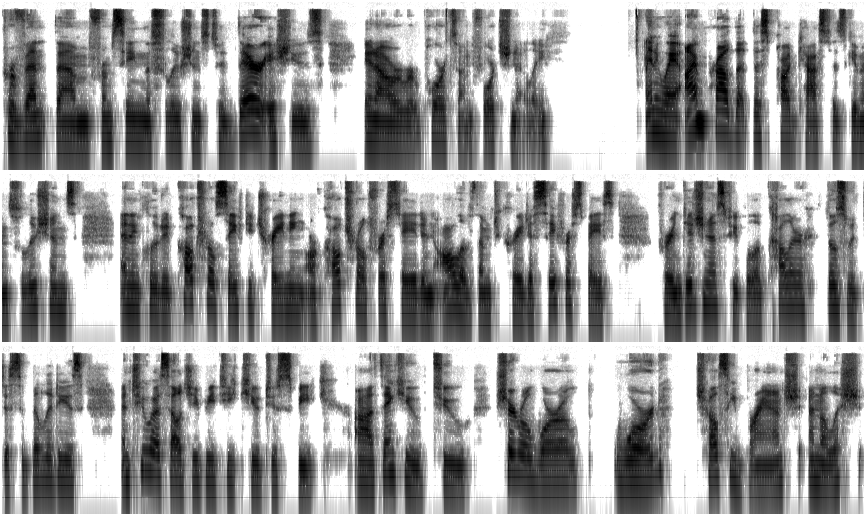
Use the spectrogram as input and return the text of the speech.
prevent them from seeing the solutions to their issues in our reports unfortunately Anyway, I'm proud that this podcast has given solutions and included cultural safety training or cultural first aid in all of them to create a safer space for Indigenous, people of color, those with disabilities, and to us LGBTQ to speak. Uh, thank you to Cheryl Ward, Chelsea Branch, and Alicia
